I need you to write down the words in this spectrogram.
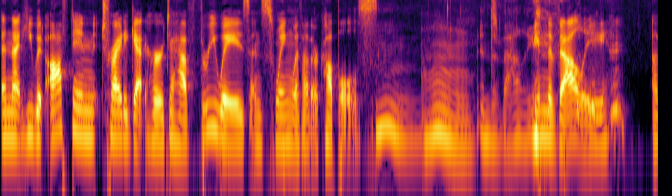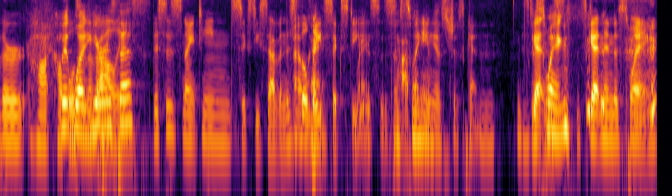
and that he would often try to get her to have three ways and swing with other couples hmm. Hmm. in the valley. in the valley. Other hot couples what in the year is valley. this? This is 1967. This is the late 60s. Right. Is so happening. swinging is just getting it's into getting swing. It's getting into swing.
